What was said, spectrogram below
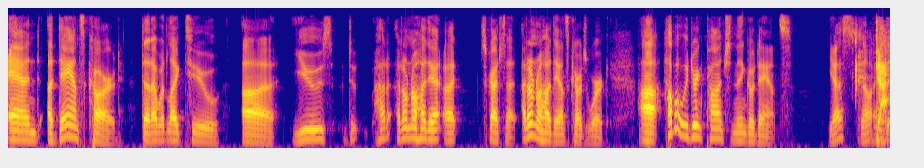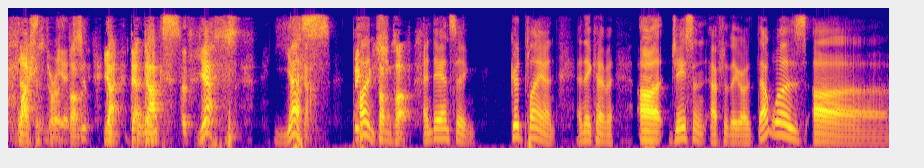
and a dance card that I would like to uh, use. Do, how I don't know how dan- uh, scratch that. I don't know how dance cards work. Uh, how about we drink punch and then go dance? Yes? No? And- flashes her a yeah, thumb. Yeah, Dap says yes. Yes. Big Punch thumbs up. and dancing. Good plan. And they kind of, uh, Jason, after they go, that was uh,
